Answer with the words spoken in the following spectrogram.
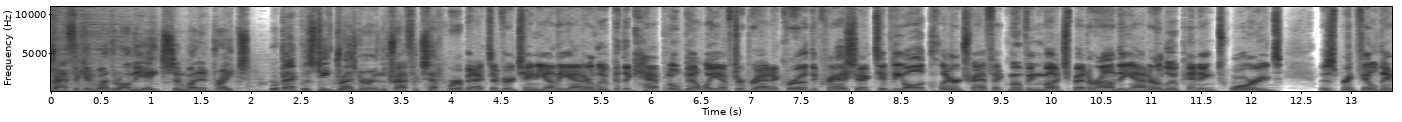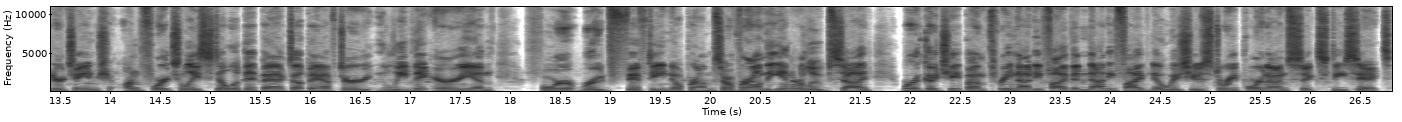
Traffic and weather on the 8s and when it breaks. We're back with Steve Dresner in the traffic center. We're back to Virginia on the outer loop at the Capitol Beltway after Braddock Road. The crash activity all clear. Traffic moving much better on the outer loop heading towards the Springfield interchange. Unfortunately, still a bit backed up after you leave the area for Route 50. No problems over on the Interloop side. We're in good shape on 395 and 95. No issues to report on 66.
